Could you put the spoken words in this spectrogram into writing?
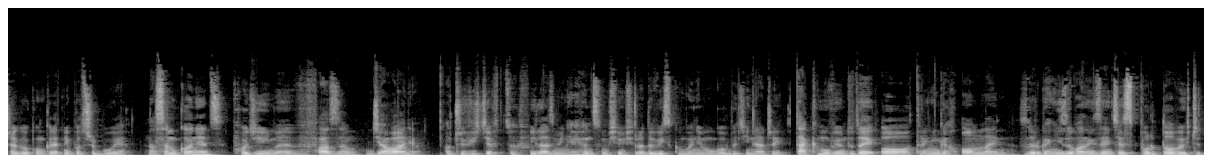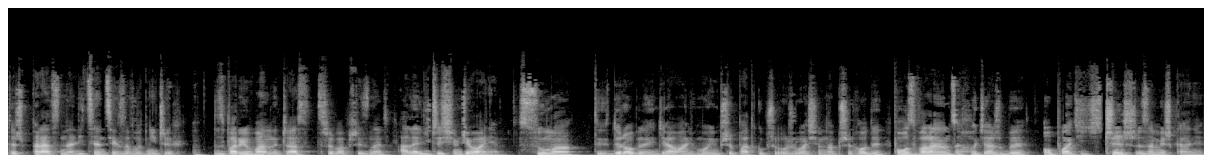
czego konkretnie potrzebuje. Na sam koniec wchodzimy w fazę działania. Oczywiście w co chwila zmieniającym się środowisku, bo nie mogło być inaczej. Tak, mówię tutaj o treningach online, zorganizowanych zajęciach sportowych, czy też pracy na licencjach zawodniczych. Zwariowany czas, trzeba przyznać, ale liczy się działanie. Suma tych drobnych działań w moim przypadku przełożyła się na przychody, pozwalające chociażby opłacić czynsze za mieszkanie.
